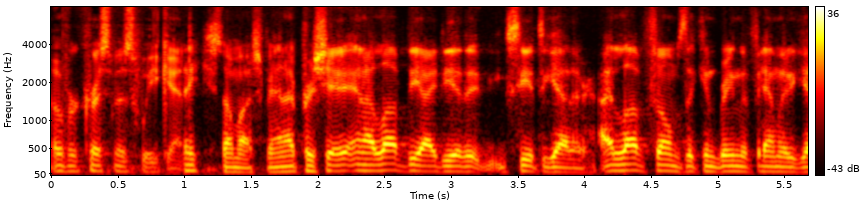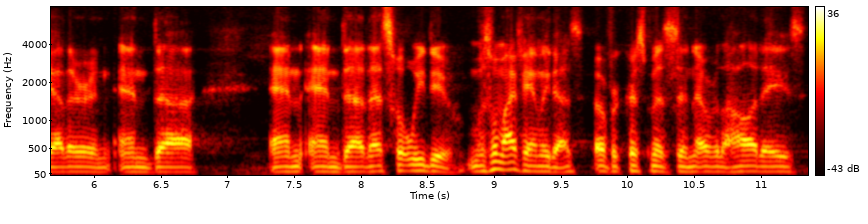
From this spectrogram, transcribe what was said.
over Christmas weekend. Thank you so much, man. I appreciate it, and I love the idea that you see it together. I love films that can bring the family together, and and uh, and and uh, that's what we do. That's what my family does over Christmas and over the holidays.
